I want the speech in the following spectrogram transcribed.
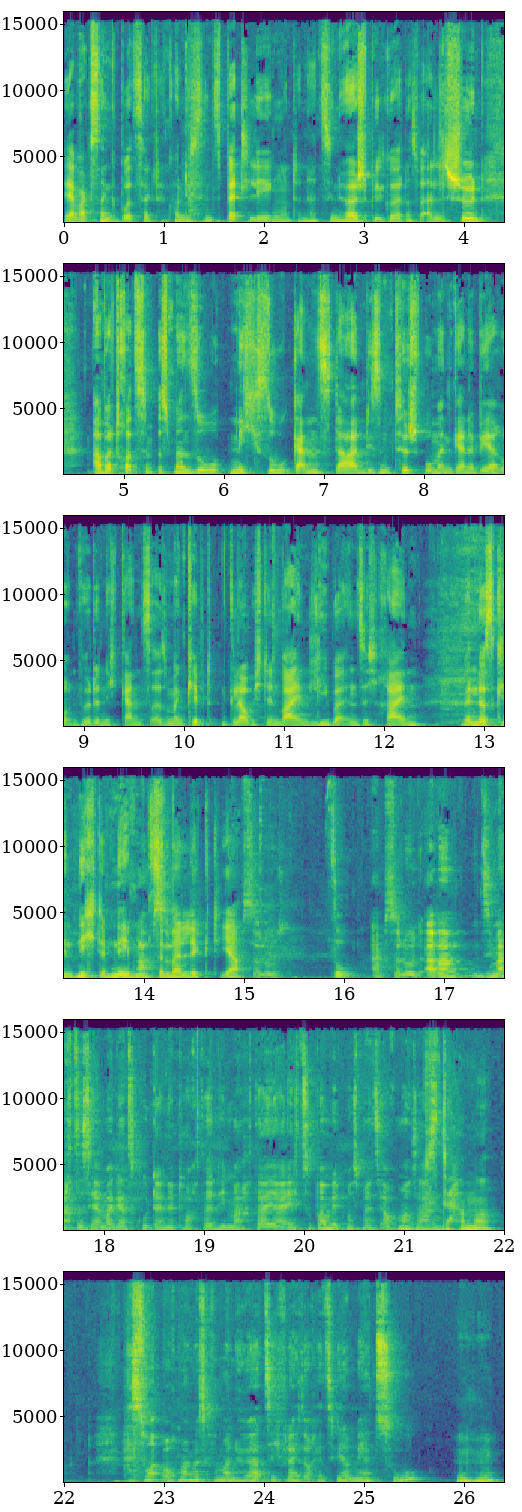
der Erwachsenengeburtstag, da konnte ich sie ins Bett legen und dann hat sie ein Hörspiel gehört, das war alles schön. Aber trotzdem ist man so nicht so ganz da an diesem Tisch, wo man gerne wäre und würde nicht ganz, also man kippt, glaube ich, den Wein lieber in sich rein, wenn das Kind nicht im Nebenzimmer Absolut. liegt. Ja, Absolut, so. absolut. Aber sie macht das ja immer ganz gut, deine Tochter. Die macht da ja echt super mit, muss man jetzt auch mal Das sagen. ist der Hammer. Hast du auch mal das Gefühl, man hört sich vielleicht auch jetzt wieder mehr zu? Mhm.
